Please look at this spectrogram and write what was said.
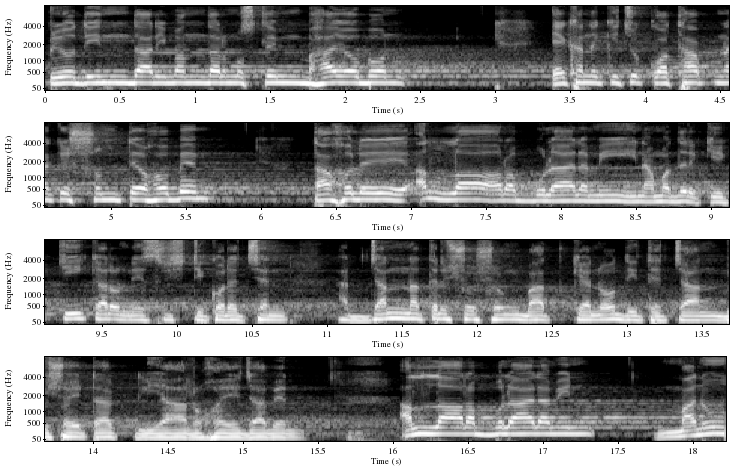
প্রিয় দিনদার, ইমানদার মুসলিম ভাই বোন, এখানে কিছু কথা আপনাকে শুনতে হবে। তাহলে আল্লাহ রব্বুল আলমিন আমাদেরকে কি কারণে সৃষ্টি করেছেন আর জান্নাতের সুসংবাদ কেন দিতে চান, বিষয়টা ক্লিয়ার হয়ে যাবেন। আল্লাহ রব্বুল আলমিন মানুষ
